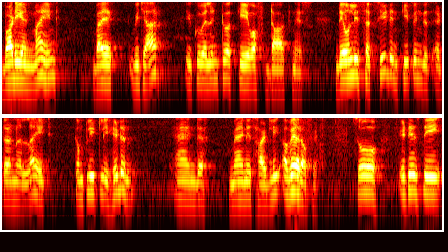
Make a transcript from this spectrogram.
body and mind, by a, which are equivalent to a cave of darkness. They only succeed in keeping this eternal light completely hidden, and uh, man is hardly aware of it. So, it is the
